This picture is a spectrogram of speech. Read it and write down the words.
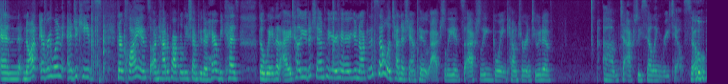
and not everyone educates their clients on how to properly shampoo their hair because the way that I tell you to shampoo your hair you're not going to sell a ton of shampoo actually it's actually going counterintuitive um, to actually selling retail so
